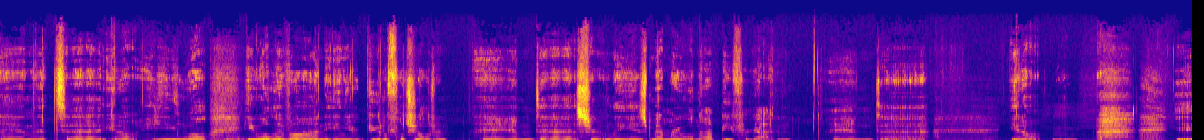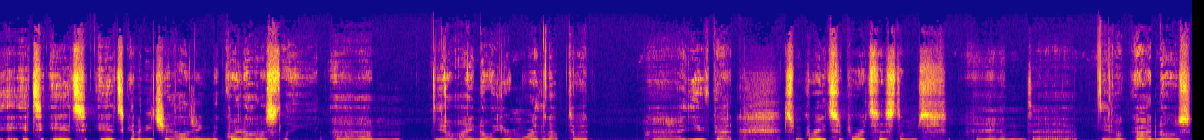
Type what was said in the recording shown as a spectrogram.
And that uh, you know he will he will live on in your beautiful children, and uh, certainly his memory will not be forgotten. And uh, you know, y- it's it's it's going to be challenging, but quite honestly, um, you know, I know you're more than up to it. Uh, you've got some great support systems, and uh, you know, God knows.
